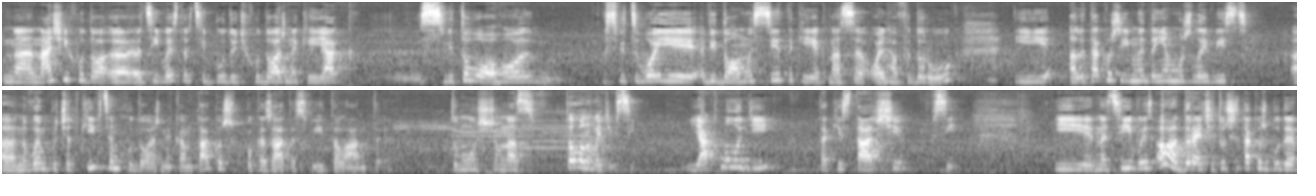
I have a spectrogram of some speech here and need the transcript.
на нашій худо... е, цій виставці будуть художники як світового, світової відомості, такі як нас Ольга Федорук. І, але також і ми даємо можливість новим початківцям, художникам також показати свої таланти. Тому що в нас талановиті всі, як молоді, так і старші, всі. І на цій виставці. А, до речі, тут ще також буде.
